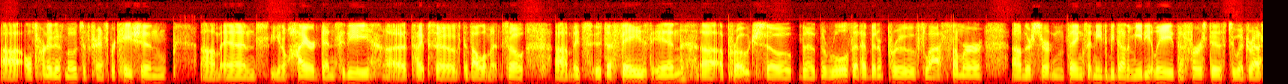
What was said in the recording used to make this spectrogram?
uh, alternative modes of transportation, um, and you know higher density uh, types of development. So um, it's it's a phased in uh, approach. So the the rules that have been approved last summer, um, there's certain things that need to be done immediately. The first is to address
